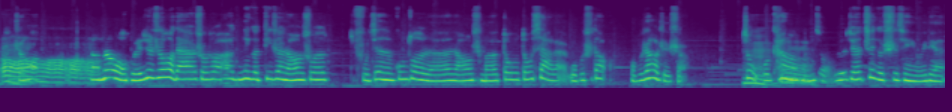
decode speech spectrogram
然后等到我回去之后，大家说说啊那个地震，然后说附近工作的人，然后什么都都下来，我不知道，我不知道这事儿，就我看了很久，我就觉得这个事情有一点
